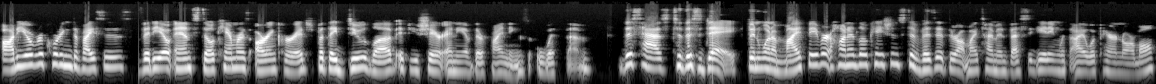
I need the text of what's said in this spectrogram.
audio recording devices, video, and still cameras are encouraged, but they do love if you share any of their findings with them. This has, to this day, been one of my favorite haunted locations to visit throughout my time investigating with Iowa Paranormal.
